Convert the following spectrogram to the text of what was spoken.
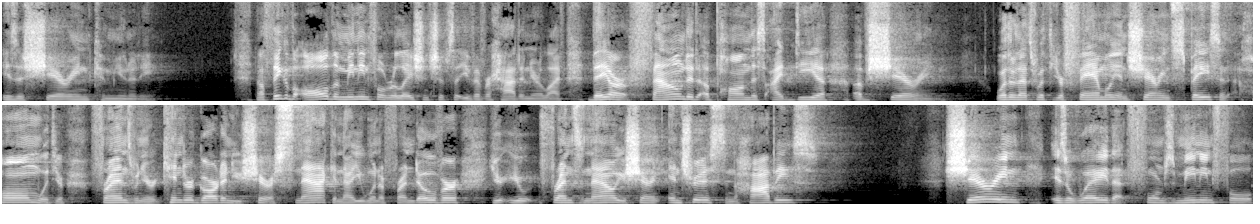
is a sharing community. Now, think of all the meaningful relationships that you've ever had in your life. They are founded upon this idea of sharing. Whether that's with your family and sharing space at home, with your friends when you're in kindergarten, you share a snack and now you win a friend over. Your, your friends now, you're sharing interests and hobbies. Sharing is a way that forms meaningful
